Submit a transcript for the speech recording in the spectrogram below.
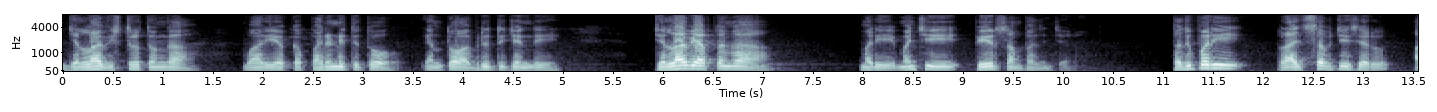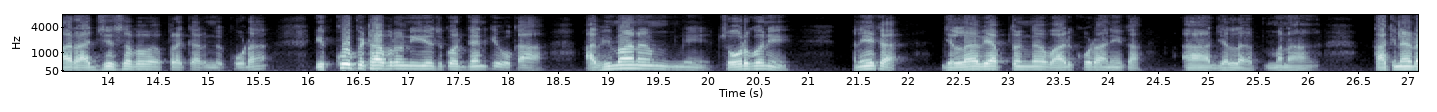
జిల్లా విస్తృతంగా వారి యొక్క పరిణితితో ఎంతో అభివృద్ధి చెంది జిల్లా వ్యాప్తంగా మరి మంచి పేరు సంపాదించారు. తదుపరి రాజ్యసభ చేశారు. ఆ రాజ్యసభ ప్రకారంగా కూడా ఎక్కువ పిఠాపురం నియోజకవర్గానికి ఒక అభిమానాన్ని చూరగొని అనేక జిల్లా వ్యాప్తంగా వారికి కూడా అనేక జిల్లా మన కాకినాడ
